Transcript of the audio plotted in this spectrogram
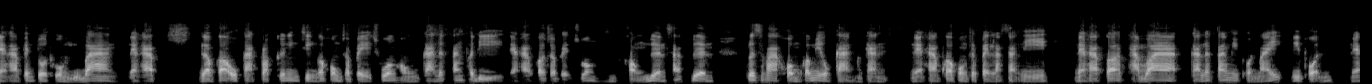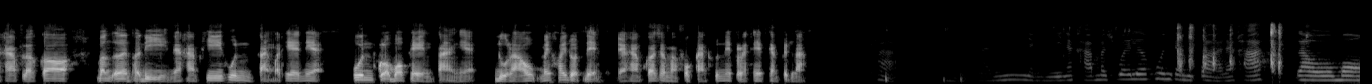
นะครับเป็นตัวทวงอยู่บ้างนะครับแล้วก็โอกาสปรับขึ้นจริง ๆ ก็คงจะไปช่วงของการเลือกตั้งพอดีนะครับก็จะเป็นช่วงของเดือนสักเดือนพฤษภาคมก็มีโอกาสเหมือนกันนะครับก็คงจะเป็นลักษณะนี้ นะครับก็ถามว่าการเลือกตั้งมีผลไหมมีผลนะครับ แล้วก็บังเอิญพอดีนะครับ ที่หุ้นต่างประเทศเนี่ยหุ้น global play ต่างเนี่ยดูแล้วไม่ค่อยโดดเด่นนะครับ ก็จะมาโฟกัสหุ้นในประเทศกันเป็นหลักคะมาช่วยเลือกหุ้นกันดีกว่านะคะ เรามอง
